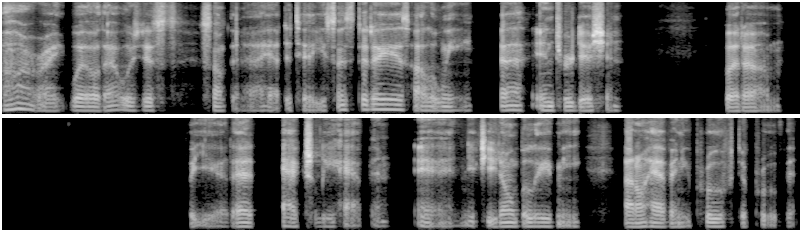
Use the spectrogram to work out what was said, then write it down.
All right. Well, that was just something that I had to tell you since today is Halloween uh, in tradition. But um but yeah, that actually happened. And if you don't believe me, I don't have any proof to prove it.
